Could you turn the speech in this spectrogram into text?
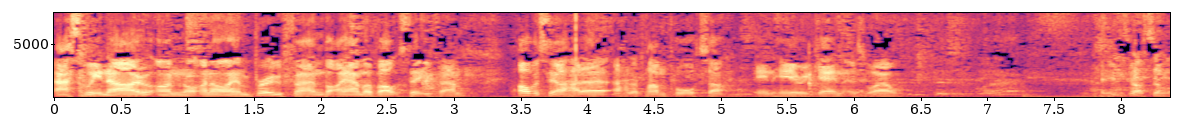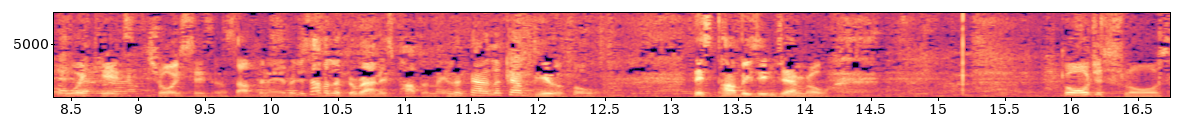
As we know, I'm not an Irn Bru fan, but I am a Vault City fan. Obviously, I had a I had a plum porter in here again as well. You've got some wicked choices and stuff in here. But just have a look around this pub me. Look how look how beautiful this pub is in general. Gorgeous floors,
